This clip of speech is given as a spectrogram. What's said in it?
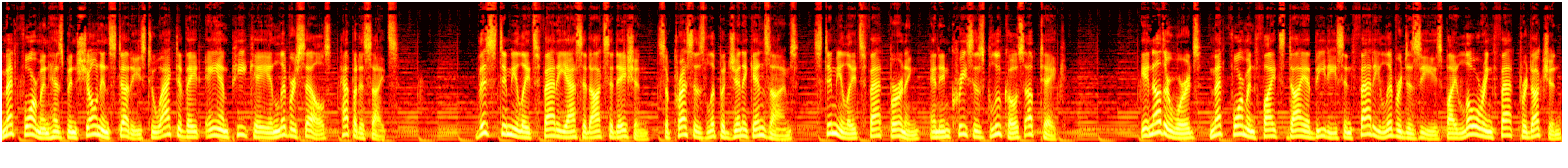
Metformin has been shown in studies to activate AMPK in liver cells, hepatocytes. This stimulates fatty acid oxidation, suppresses lipogenic enzymes, stimulates fat burning, and increases glucose uptake. In other words, metformin fights diabetes and fatty liver disease by lowering fat production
